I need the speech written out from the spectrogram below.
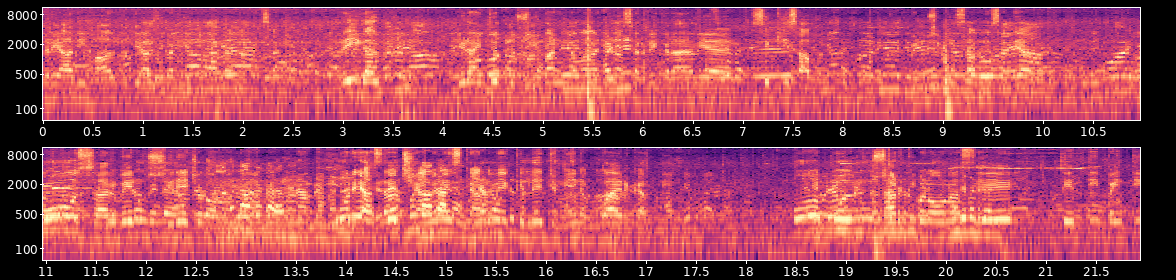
ਦਰਿਆ ਦੀ ਹਾਲਤ ਤੇ ਆ ਲੋਕਾਂ ਦੀਆਂ ਜ਼ਿੰਦਗੀਆਂ ਨਾ ਸਕਦੀਆਂ ਰਹੀ ਗੱਲ ਜਿਹੜਾ ਇੱਥੇ ਤਕਰੀਬਨ ਨਵਾਂ ਜਿਹੜਾ ਸਰਵੇ ਕਰਾਇਆ ਹੋਇਆ ਹੈ ਸਿੱਕੀ ਸਾਹਿਬ ਮੈਨੂੰ ਸਿੱਕੀ ਸਾਹਿਬ ਨੇ ਸੱਦਿਆ ਉਹ ਸਰਵੇ ਨੂੰ ਸਿਰੇ ਚੜਾਉਣਾ ਉਹਦੇ ਵਾਸਤੇ 96 97 ਕਿੱਲੇ ਜ਼ਮੀਨ ਅਕਵਾਇਰ ਕਰਨੀ। ਉਹ ਪੁਲ ਨੂੰ ਸੜਕ ਬਣਾਉਣ ਵਾਸਤੇ 33 35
